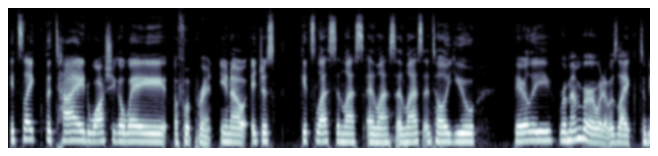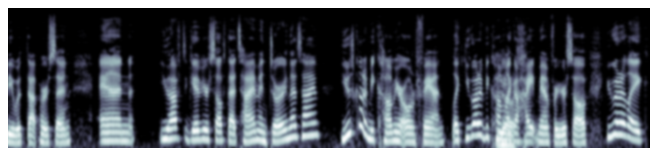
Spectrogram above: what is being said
it's like the tide washing away a footprint. You know, it just gets less and less and less and less until you barely remember what it was like to be with that person. And you have to give yourself that time. And during that time, you just got to become your own fan. Like, you got to become like a hype man for yourself. You got to like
